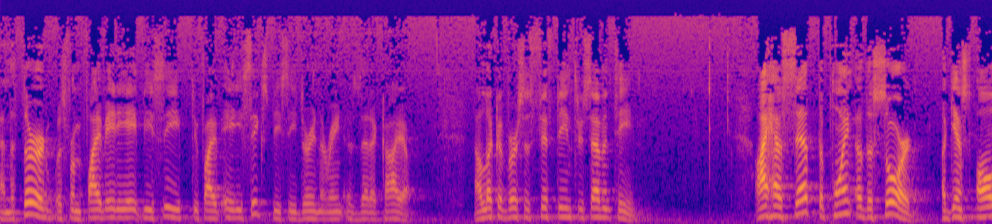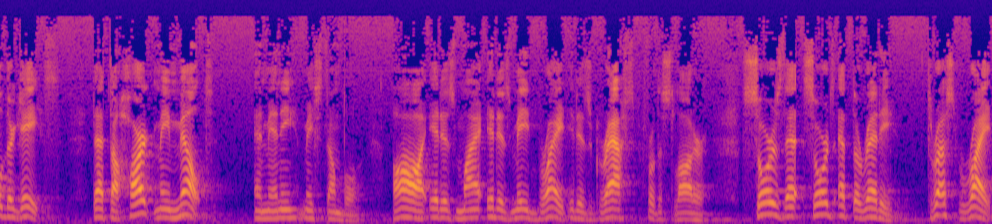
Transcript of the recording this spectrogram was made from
And the third was from 588 BC to 586 BC during the reign of Zedekiah. Now look at verses 15 through 17. I have set the point of the sword against all their gates, that the heart may melt and many may stumble. Ah, it is, my, it is made bright, it is grasped for the slaughter. Swords, that, swords at the ready, thrust right,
